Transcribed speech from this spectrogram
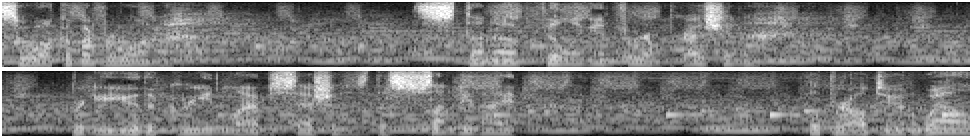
So welcome everyone. Stunna filling in for Impression, bringing you the Green Lab sessions this Sunday night. Hope you're all doing well.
